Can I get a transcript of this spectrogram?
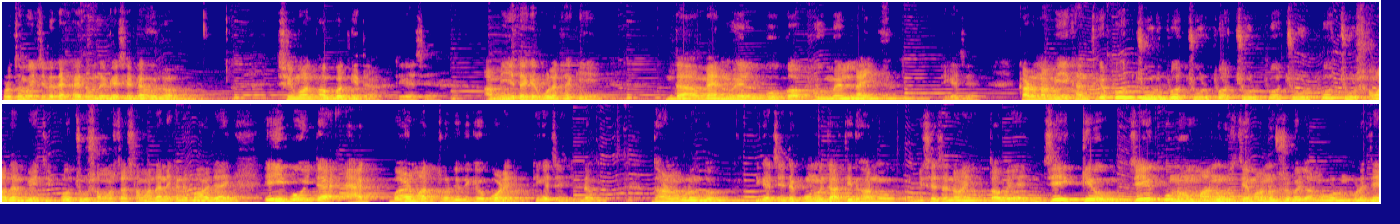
প্রথমে যেটা দেখায় তোমাদেরকে সেটা হলো শ্রীমদ্ ভগবদ্ গীতা, ঠিক আছে? আমি এটাকে বলে থাকি the manual book of human life ঠিক আছে? কারণ আমি এখান থেকে প্রচুর প্রচুর প্রচুর প্রচুর প্রচুর সমাধান পেয়েছি। প্রচুর সমস্যার সমাধান এখানে পাওয়া যায়। এই বইটা একবার মাত্র যদি কেউ পড়ে, ঠিক আছে? এটা ধর্মগ্রন্থ ঠিক আছে? এটা কোনো জাতি ধর্ম বিশেষে নয়, তবে যে কেউ, যে কোনো মানুষ, যে মানুষ রূপে জন্মগ্রহণ করেছে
